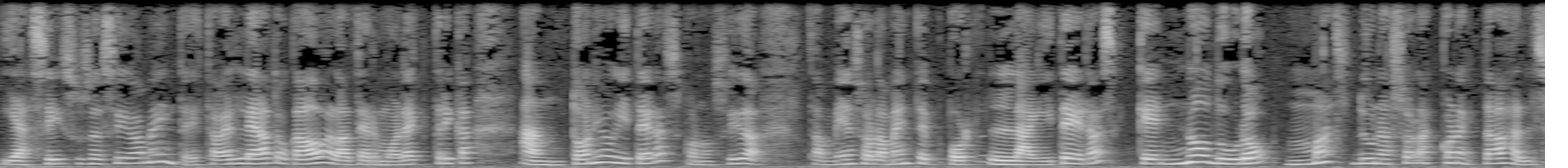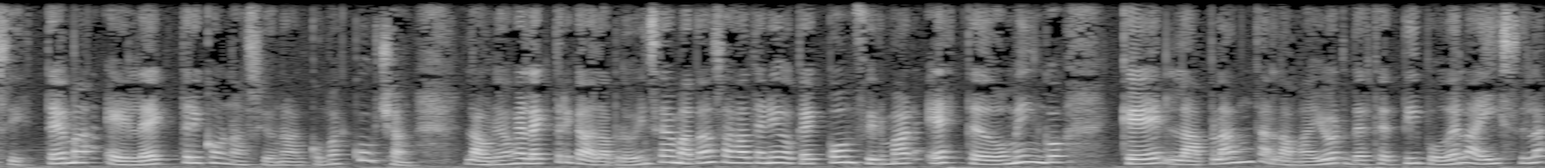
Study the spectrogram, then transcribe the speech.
y así sucesivamente. Esta vez le ha tocado a la termoeléctrica Antonio Guiteras, conocida también solamente por La Guiteras, que no duró más de unas horas conectadas al sistema eléctrico nacional. Como escuchan, la Unión Eléctrica de la provincia de Matanzas ha tenido que confirmar este domingo que la planta, la mayor de este tipo de la isla,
